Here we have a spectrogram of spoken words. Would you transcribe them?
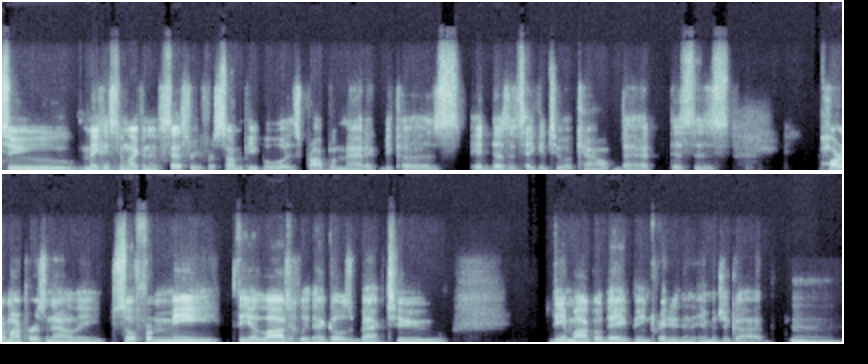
to make it seem like an accessory for some people is problematic because it doesn't take into account that this is part of my personality. So for me, theologically, that goes back to the Imago Dei being created in the image of God. Mm.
